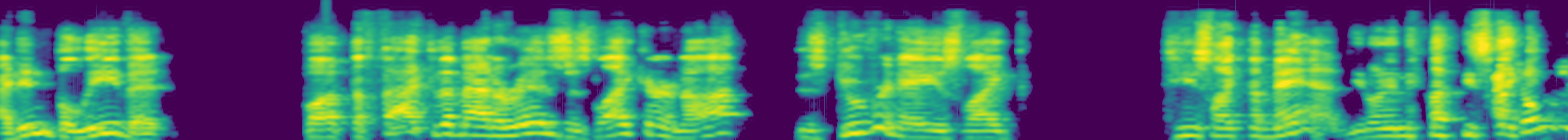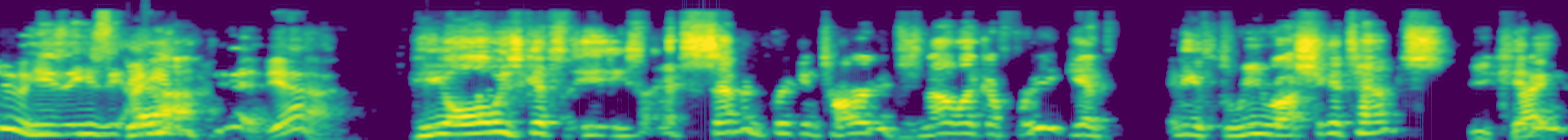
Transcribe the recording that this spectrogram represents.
I didn't believe it but the fact of the matter is, is like it or not, this Duvernay is like he's like the man. You know what I mean? He's like I told you, he's he's yeah. Yeah. He always gets he's like at seven freaking targets. He's not like a freak. He had any three rushing attempts. Are you kidding?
